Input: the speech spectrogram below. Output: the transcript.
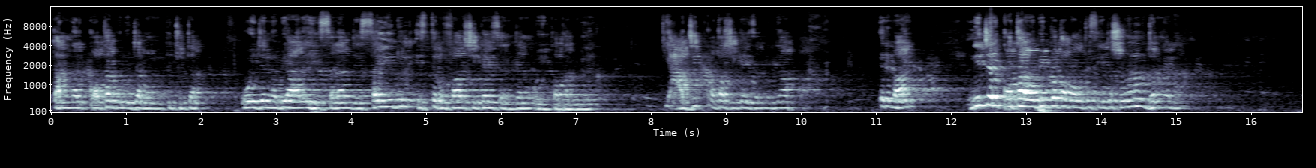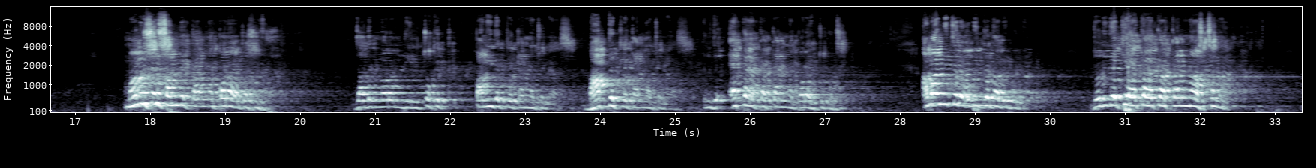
কান্নার কথাগুলো যেমন কিছুটা ওই যে নবী সালাম যে সাইয়্যিদুল ইস্তিগফার শিখাইছেন, যেন ওই কথাগুলো। কি আজীব কথা শিখাইছেন নবী আহ! এরে ভাই নিজের কথা, অভিজ্ঞতা বলতেছি, এটা শোনানোর জন্য না। মানুষের সামনে কান্না করা এটা সোজা যাদের নরম দিল, চোখে পানি দেখলে কান্না চলে আসে, ভাব দেখলে কান্না চলে আসে, কিন্তু একা একা কান্না করা একটু কঠিন। আমার নিজের অভিজ্ঞতা আমি যদি দেখি একা একা কান্না আসছে না,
